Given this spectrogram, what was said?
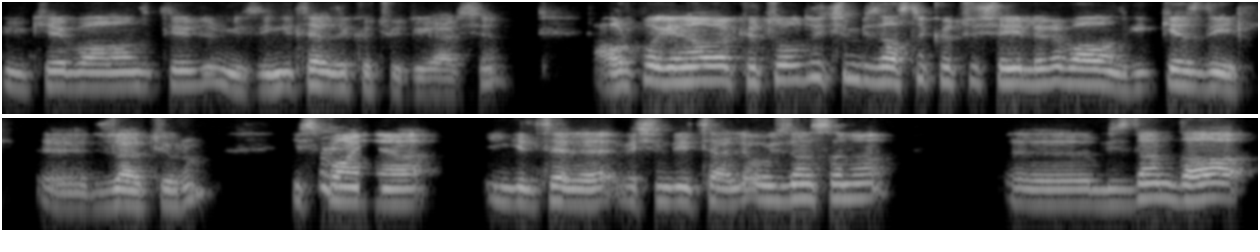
ülkeye bağlandık diyebilir miyiz? İngiltere de kötüydü gerçi. Avrupa genel olarak kötü olduğu için biz aslında kötü şehirlere bağlandık. İlk kez değil, e, düzeltiyorum. İspanya, İngiltere ve şimdi İtalya. O yüzden sana e, bizden daha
